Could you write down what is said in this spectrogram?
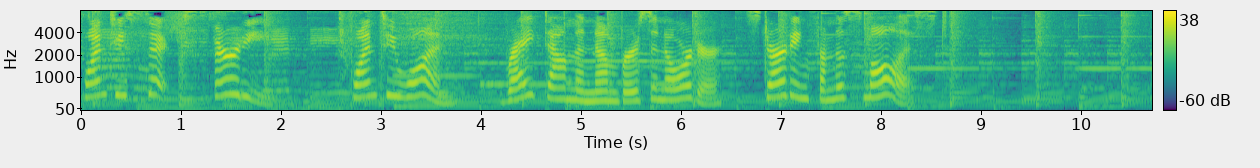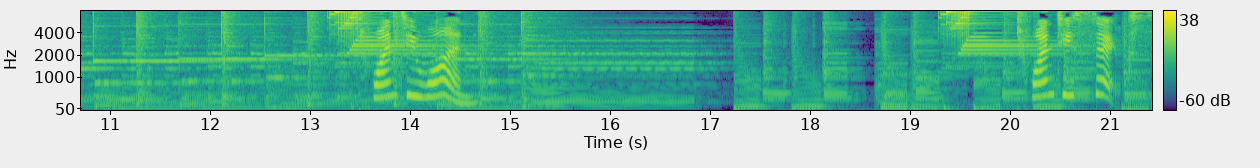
26, 30, 21. Write down the numbers in order, starting from the smallest. 21. 26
